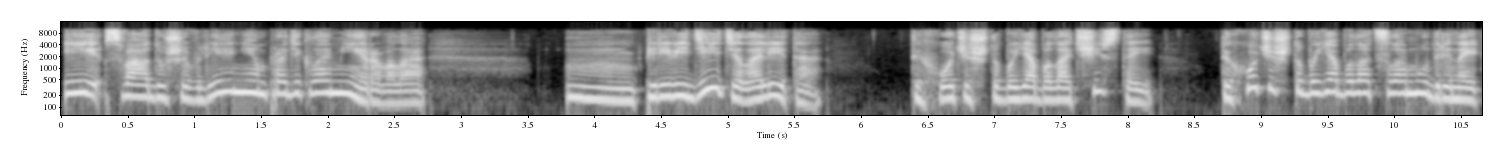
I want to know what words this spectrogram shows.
и с воодушевлением продекламировала. «М -м, «Переведите, Лолита. Ты хочешь, чтобы я была чистой? Ты хочешь, чтобы я была целомудренной?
